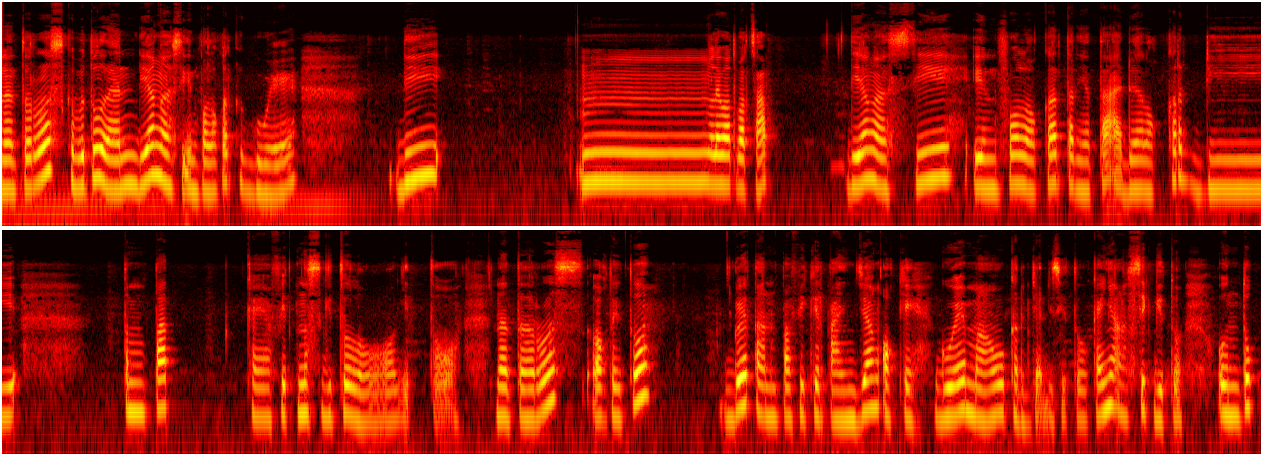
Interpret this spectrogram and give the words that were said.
Nah terus kebetulan dia ngasih info locker ke gue di hmm, lewat WhatsApp dia ngasih info locker ternyata ada locker di tempat kayak fitness gitu loh gitu. Nah terus waktu itu gue tanpa pikir panjang oke okay, gue mau kerja di situ. Kayaknya asik gitu untuk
